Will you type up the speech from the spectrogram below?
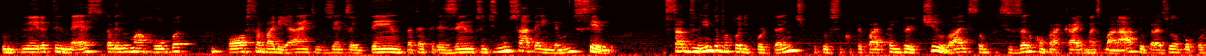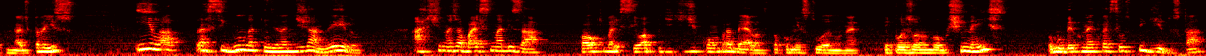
para o primeiro trimestre, talvez uma arroba que possa variar entre 280 até 300, a gente não sabe ainda, é muito cedo. Estados Unidos é um fator importante, porque o ciclo pecuário está invertido lá, eles estão precisando comprar carne mais barato, e o Brasil é uma boa oportunidade para isso. E lá para a segunda quinzena de janeiro, a China já vai sinalizar qual que vai ser o apetite de compra delas para o começo do ano, né? Depois do ano novo chinês, vamos ver como é que vai ser os pedidos, tá?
